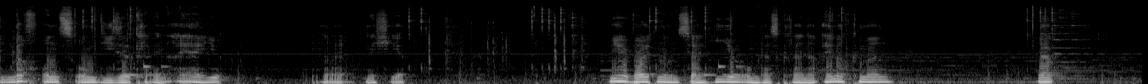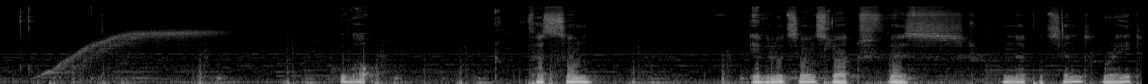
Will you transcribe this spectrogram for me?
noch uns um diese kleinen Eier hier... Nein, nicht hier. Wir wollten uns ja hier um das kleine Ei noch kümmern. Ja. Wow. Fast zum Evolutionslot bis 100% Rate.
